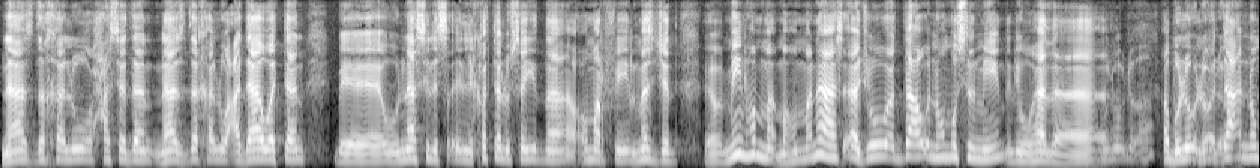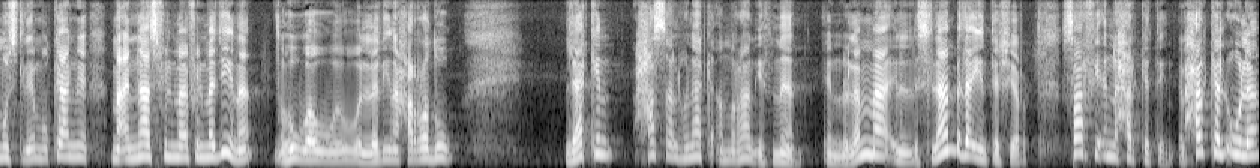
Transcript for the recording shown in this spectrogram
ناس دخلوا حسدا ناس دخلوا عداوة والناس اللي- قتلوا سيدنا عمر في المسجد مين هم ما هم ناس أجوا ادعوا إنهم مسلمين اللي هو هذا. أبو لؤلؤ. ادعى إنه مسلم وكان مع الناس في في المدينة هو والذين حرضوه لكن حصل هناك أمران اثنان إنه لما الإسلام بدأ ينتشر صار في عندنا حركتين الحركة الأولى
